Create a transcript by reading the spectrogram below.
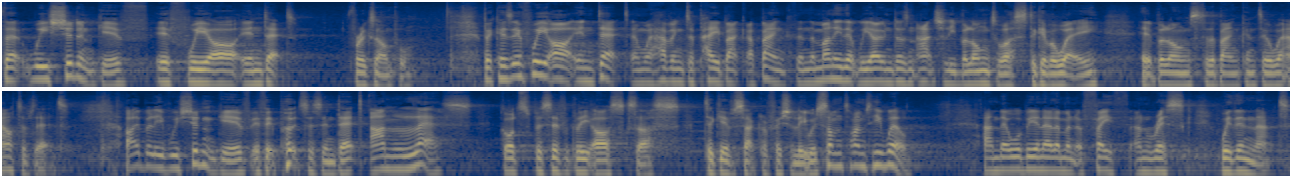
that we shouldn't give if we are in debt, for example. Because if we are in debt and we're having to pay back a bank, then the money that we own doesn't actually belong to us to give away. It belongs to the bank until we're out of debt. I believe we shouldn't give if it puts us in debt unless God specifically asks us to give sacrificially, which sometimes He will. And there will be an element of faith and risk within that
